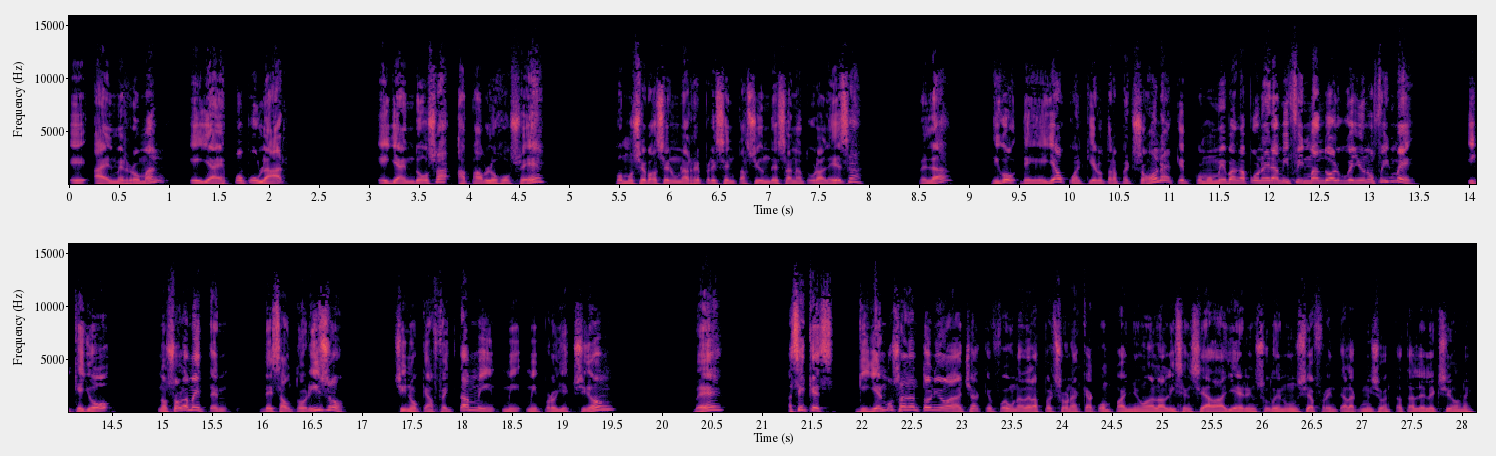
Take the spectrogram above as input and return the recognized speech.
eh, a Elmer Román? Ella es popular. Ella endosa a Pablo José. ¿Cómo se va a hacer una representación de esa naturaleza? ¿Verdad? Digo, de ella o cualquier otra persona. Que ¿Cómo me van a poner a mí firmando algo que yo no firmé? Y que yo no solamente desautorizo, sino que afecta mi, mi, mi proyección. ¿Ve? Así que Guillermo San Antonio Hacha, que fue una de las personas que acompañó a la licenciada ayer en su denuncia frente a la Comisión Estatal de Elecciones,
